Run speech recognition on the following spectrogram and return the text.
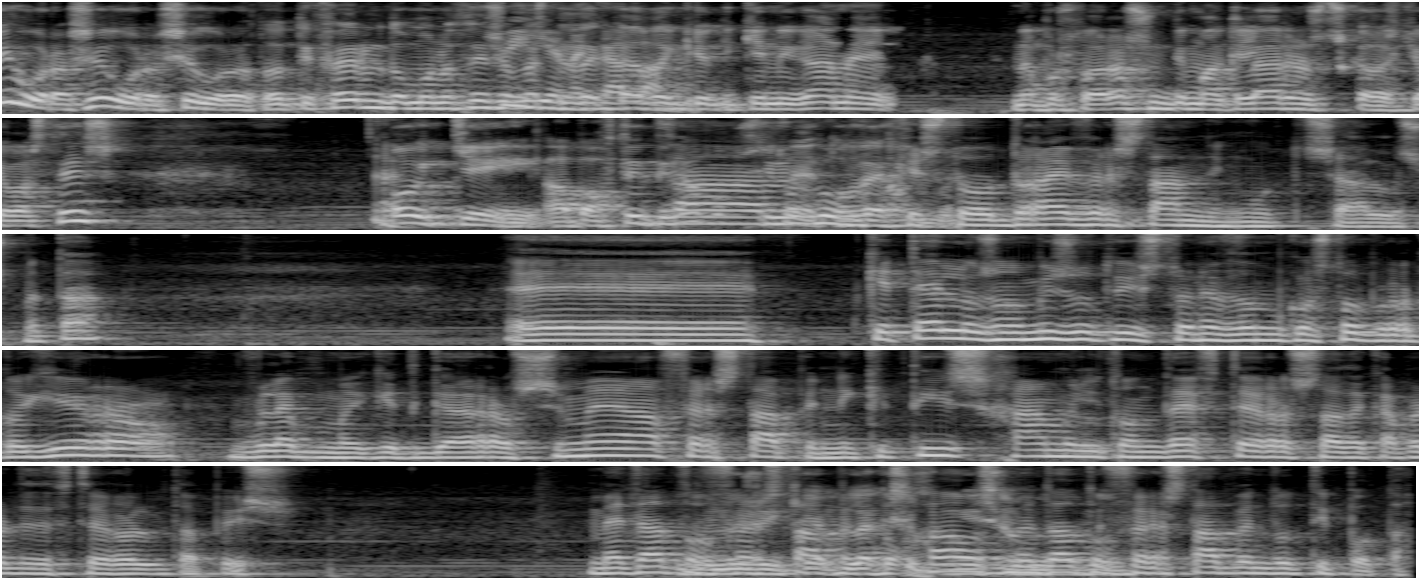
Σίγουρα, σίγουρα, σίγουρα. Το ότι φέρνει το μονοθέσιο μέσα στη Πήγαινε δεκάδα καλά. και ότι κυνηγάνε να προσπεράσουν τη McLaren στους κατασκευαστές. Οκ, από αυτή την θα άποψη το ναι, το δούμε δέχομαι. και στο driver standing ούτως ή άλλως μετά. Ε, και τέλος νομίζω ότι στον 71ο γύρο βλέπουμε και την καρό σημαία Verstappen νικητής, Hamilton δεύτερος στα 15 δευτερόλεπτα πίσω. Μετά το Νομίζω εκεί Verstappen απλά το χάος, ξυπνήσαμε, μετά το ναι. Verstappen το τίποτα.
